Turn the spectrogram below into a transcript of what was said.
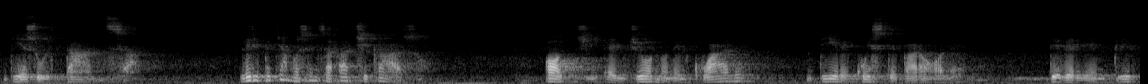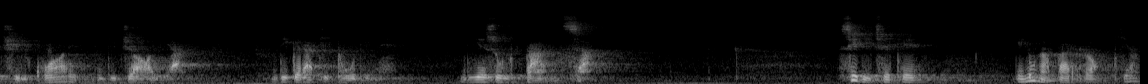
di esultanza. Le ripetiamo senza farci caso. Oggi è il giorno nel quale dire queste parole deve riempirci il cuore di gioia, di gratitudine, di esultanza. Si dice che in una parrocchia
